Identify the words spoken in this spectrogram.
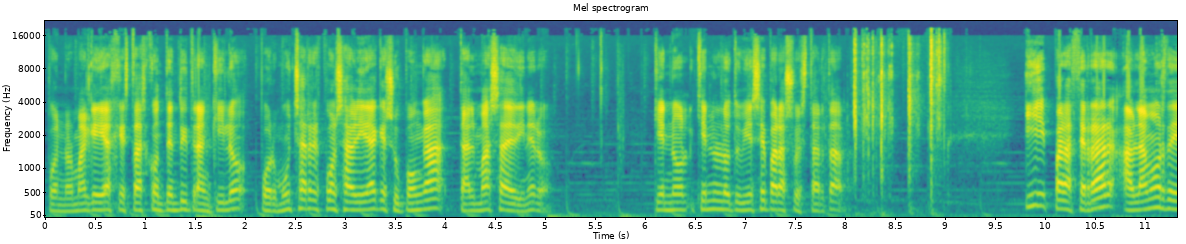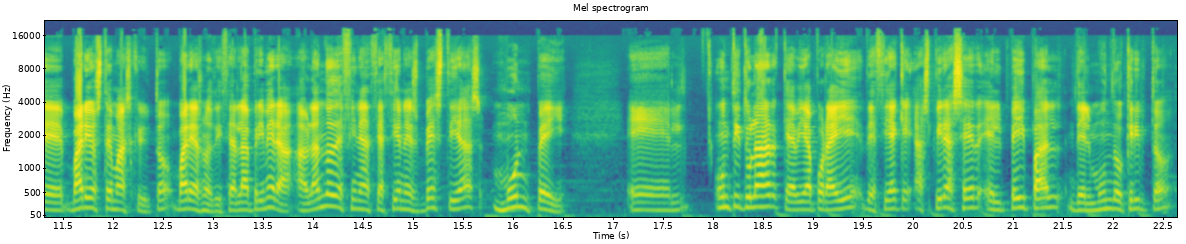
pues normal que digas que estás contento y tranquilo por mucha responsabilidad que suponga tal masa de dinero. ¿Quién no, quién no lo tuviese para su startup? Y para cerrar, hablamos de varios temas cripto, varias noticias. La primera, hablando de financiaciones bestias, MoonPay. El- un titular que había por ahí decía que aspira a ser el PayPal del mundo cripto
